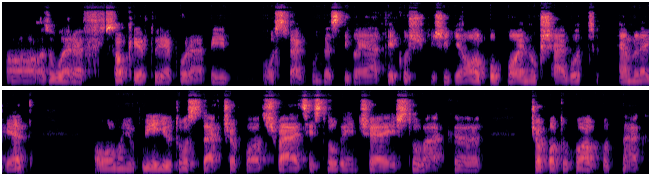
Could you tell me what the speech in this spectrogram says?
a, az ORF szakértője, korábbi osztrák Bundesliga játékos, és egy Alpok bajnokságot emleget, ahol mondjuk négy-öt osztrák csapat, svájci, szlovén, cseh és szlovák csapatok alkotnák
